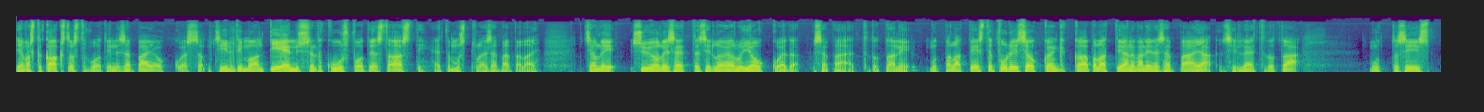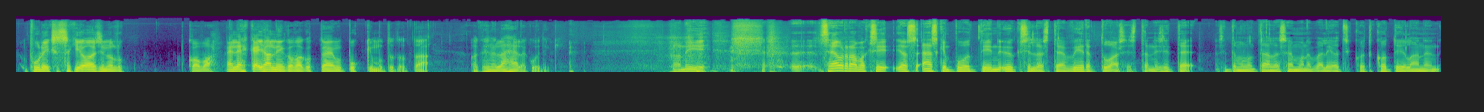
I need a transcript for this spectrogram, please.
ja vasta 12-vuotiaana säpäjoukkueessa, mutta silti mä oon tiennyt sieltä 6-vuotiaasta asti, että musta tulee säpäpelaaja. Se oli, syy oli se, että silloin ei ollut joukkueita säpää, että tota, niin, mutta pelattiin sitten fudisjoukkueenkin kanssa, pelattiin aina välillä säpää ja silleen, että tota, mutta siis fudiksessakin olisin ollut kova. En ehkä ihan niin kova kuin Teemu Pukki, mutta tota, aika sinne lähellä kuitenkin. No niin. Seuraavaksi, jos äsken puhuttiin yksilöstä ja virtuaasista, niin sitten, sitten mulla on täällä semmoinen väliotsikko, että kotilainen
